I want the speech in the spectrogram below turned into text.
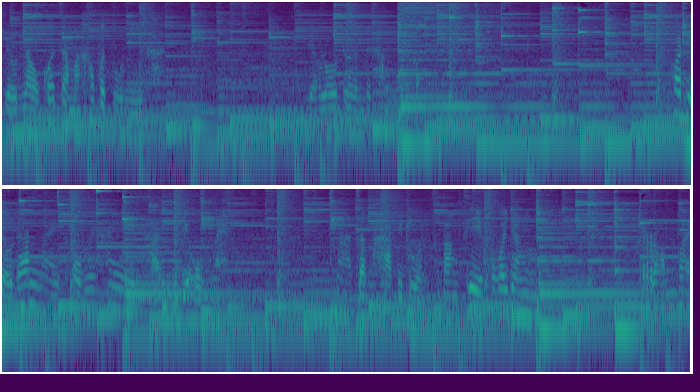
เดี๋ยวเราก็จะมาเข้าประตูนี้ค่ะ เดี๋ยวเราเดินไปทางนู้น ราะเดี๋ยวด้านในเขาไม่ให้ถ่ายวิดีโอไงน่าจะพาไปดูบางที่เขาก็ยังร้อมไว้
